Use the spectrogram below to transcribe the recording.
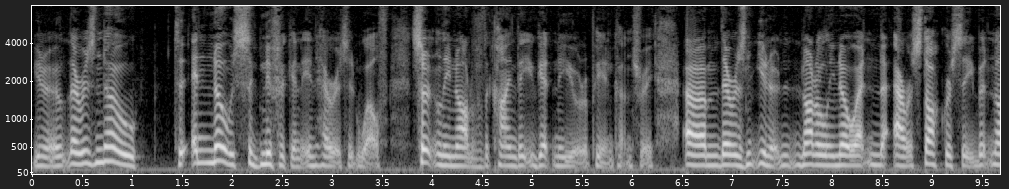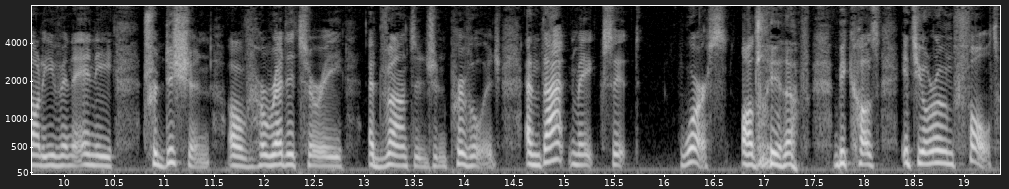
You know, there is no to, and no significant inherited wealth, certainly not of the kind that you get in a European country. Um, there is, you know, not only no aristocracy, but not even any tradition of hereditary advantage and privilege. And that makes it worse, oddly enough, because it's your own fault.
